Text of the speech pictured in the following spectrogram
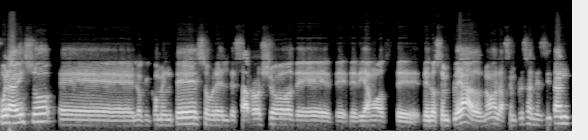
Fuera de eso, eh, lo que comenté sobre el desarrollo de, digamos, de, los empleados, ¿no? Las empresas necesitan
